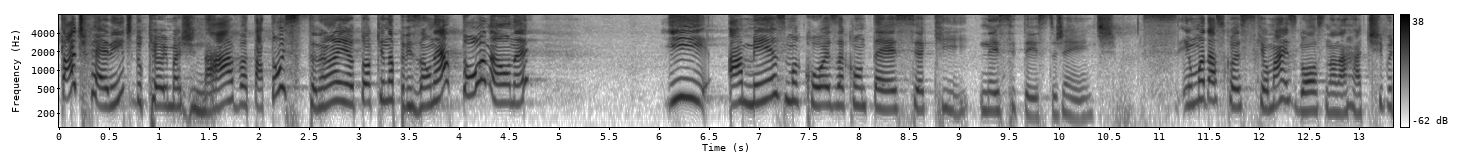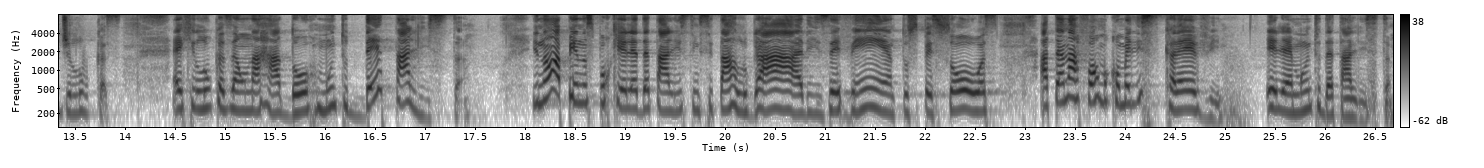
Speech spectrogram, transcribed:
tá diferente do que eu imaginava, tá tão estranho, eu estou aqui na prisão, não é à toa, não, né? E a mesma coisa acontece aqui nesse texto, gente. E uma das coisas que eu mais gosto na narrativa de Lucas é que Lucas é um narrador muito detalhista. E não apenas porque ele é detalhista em citar lugares, eventos, pessoas, até na forma como ele escreve, ele é muito detalhista.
